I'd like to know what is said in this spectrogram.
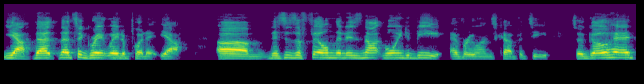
Yeah, that that's a great way to put it. Yeah, um, this is a film that is not going to be everyone's cup of tea. So go ahead,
